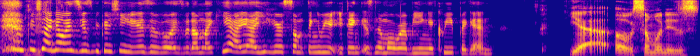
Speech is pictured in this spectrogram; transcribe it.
Which I know is just because she hears a voice, but I'm like, yeah, yeah, you hear something weird. You think is Nomura being a creep again? Yeah. Oh, someone is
